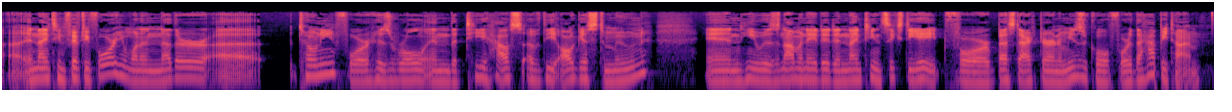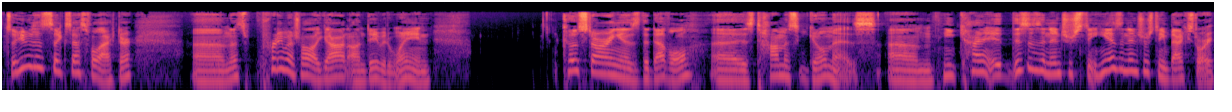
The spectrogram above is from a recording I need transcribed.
Uh, in 1954, he won another uh, Tony for his role in The Tea House of the August Moon and he was nominated in 1968 for Best Actor in a Musical for The Happy Time. So he was a successful actor. Um, that's pretty much all I got on David Wayne. co-starring as the devil uh, is Thomas Gomez. Um, he kind of this is an interesting. He has an interesting backstory.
